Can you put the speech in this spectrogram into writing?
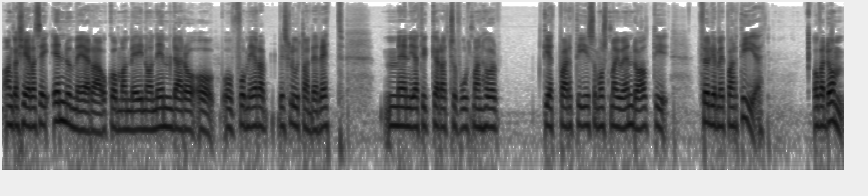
engagera sig ännu mera och komma med i några nämnder och, och, och få mera beslutande rätt. Men jag tycker att så fort man hör till ett parti så måste man ju ändå alltid följa med partiet och vad de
